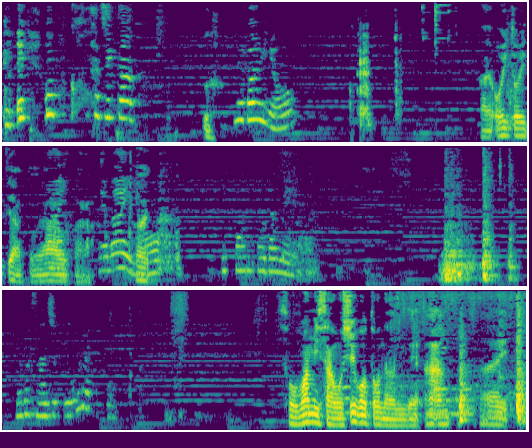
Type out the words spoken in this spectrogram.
え、もうこんな時間。やばいよ。はい、置いといて、あと、洗うから。やばいよ。は時間とダメよ。まだ30分ぐらいかかるそう、マミさんお仕事なんで、あ、はい。バタ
